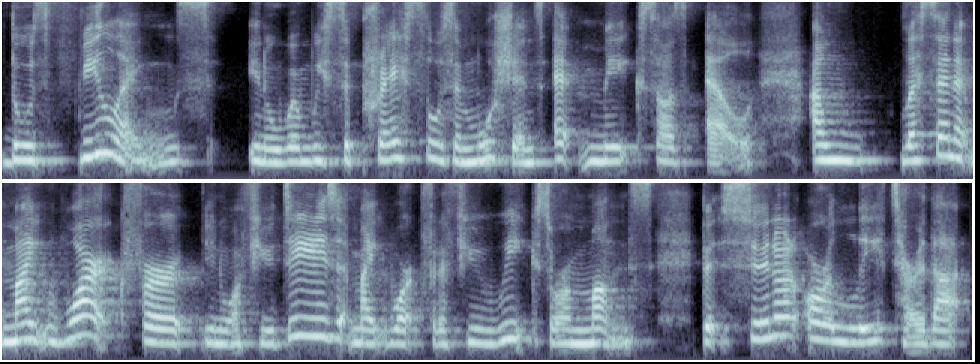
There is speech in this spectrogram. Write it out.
those feelings, you know, when we suppress those emotions, it makes us ill. And listen, it might work for, you know, a few days, it might work for a few weeks or months, but sooner or later, that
